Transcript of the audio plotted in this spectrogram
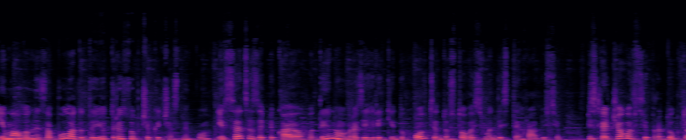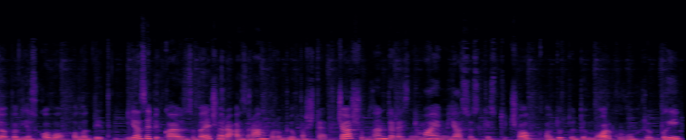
І мало не забула, додаю три зубчики часнику. І все це запікаю годину в розігрітій духовці до 180 градусів. Після чого всі продукти обов'язково охолодити. Я запікаю з вечора, а зранку роблю паштет. В чашу блендера знімаю м'ясо з кісточок, кладу туди моркву, гриби,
